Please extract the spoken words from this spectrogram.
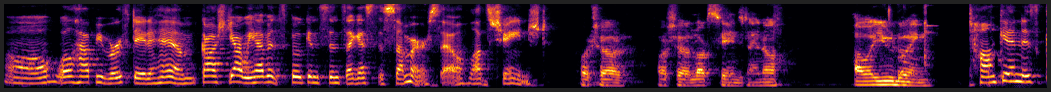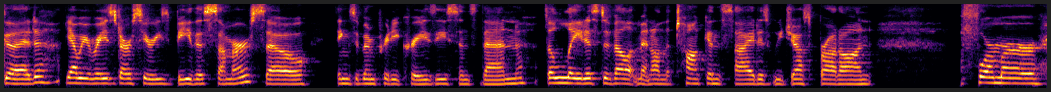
Oh, well, happy birthday to him. Gosh, yeah, we haven't spoken since, I guess, the summer. So lots changed. For sure. For sure. Lots changed. I know. How are you doing? Tonkean is good. Yeah, we raised our Series B this summer. So things have been pretty crazy since then. The latest development on the Tonkean side is we just brought on a former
